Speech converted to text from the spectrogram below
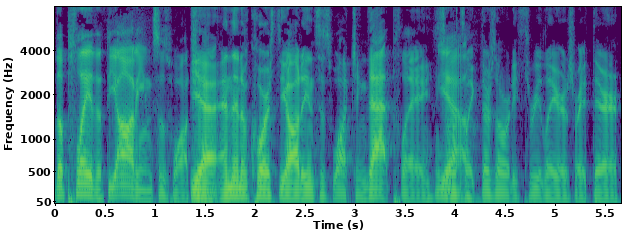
the play that the audience is watching. Yeah, and then of course the audience is watching that play. So Yeah. it's like there's already three layers right there.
